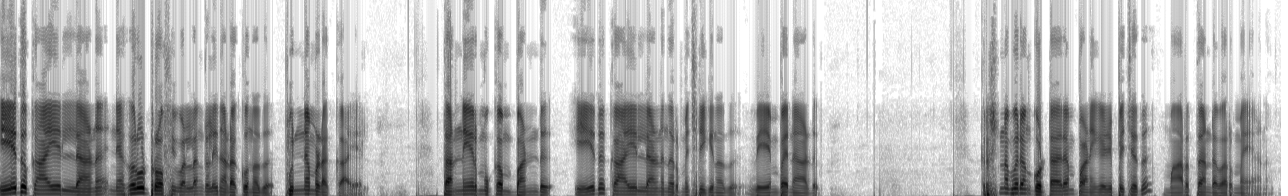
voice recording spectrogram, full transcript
ഏതു കായലിലാണ് നെഹ്റു ട്രോഫി വള്ളംകളി നടക്കുന്നത്? പുന്നമടക്കായൽ തണ്ണീർമുക്കം ബണ്ട്. ഏത് കായലിലാണ് നിർമ്മിച്ചിരിക്കുന്നത്? വേമ്പനാട്. കൃഷ്ണപുരം കൊട്ടാരം പണികഴിപ്പിച്ചത് മാർത്താണ്ഡവർമ്മയാണ്.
